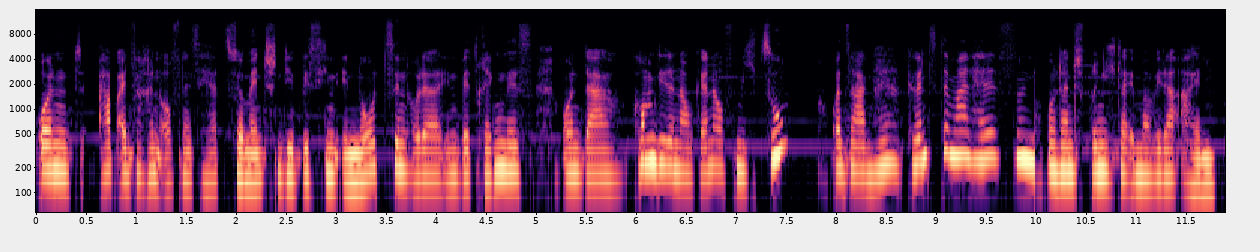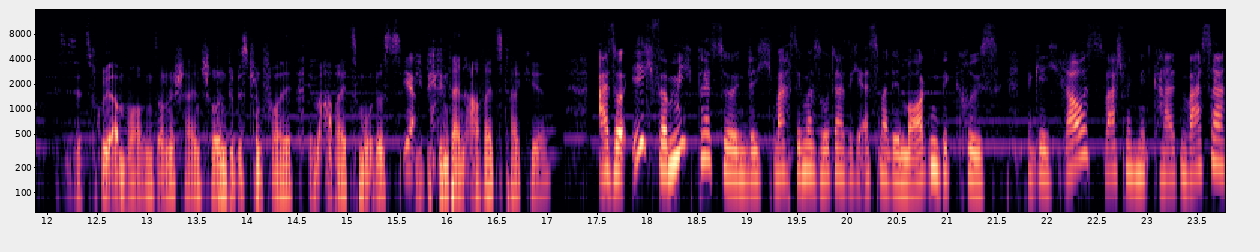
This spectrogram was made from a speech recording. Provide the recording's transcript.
und habe einfach ein offenes Herz für Menschen, die ein bisschen in Not sind oder in Bedrängnis und da kommen die dann auch gerne auf mich zu. und sagen, "Hä, könntest du mal helfen? Und dann springe ich da immer wieder ein. Es ist jetzt früh am Morgen, Sonnenschein schon, du bist schon voll im Arbeitsmodus. Ja. Wie beginnt dein Arbeitstag hier? Also ich für mich persönlich mache es immer so, dass ich erstmal den Morgen begrüße. Dann gehe ich raus, wasche mich mit kaltem Wasser,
